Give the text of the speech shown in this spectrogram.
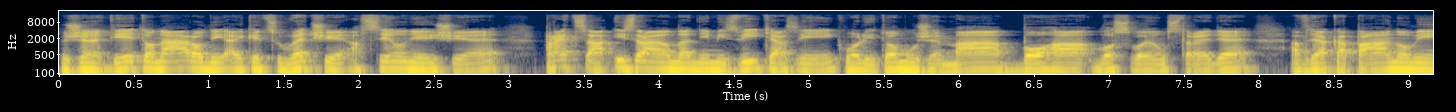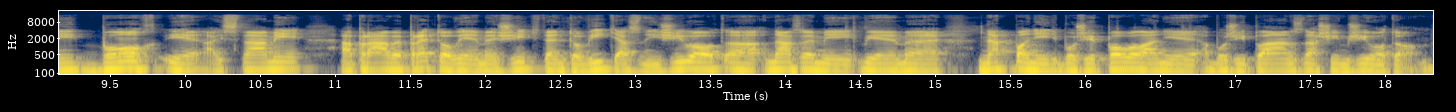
že tieto národy, aj keď sú väčšie a silnejšie, predsa Izrael nad nimi zvíťazí kvôli tomu, že má Boha vo svojom strede a vďaka pánovi Boh je aj s nami a práve preto vieme žiť tento víťazný život na zemi vieme naplniť Božie povolanie a Boží plán s našim životom.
